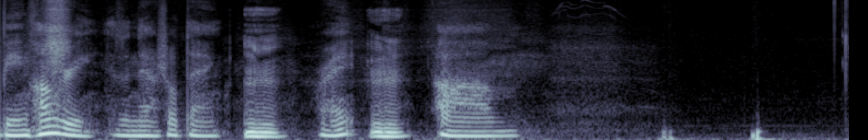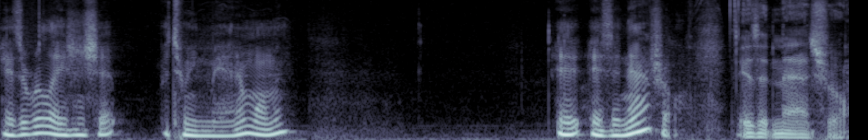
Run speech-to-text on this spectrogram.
being hungry is a natural thing, Mm-hmm. Right? Mm-hmm. Um, is a relationship between man and woman? i- Is it natural? Is it natural?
